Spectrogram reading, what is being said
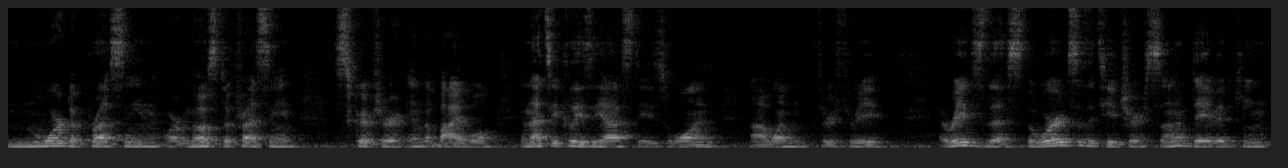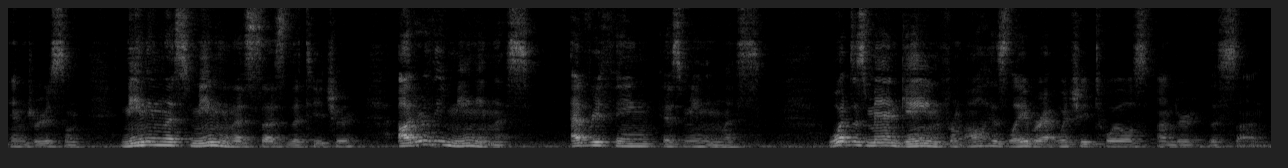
more depressing or most depressing scripture in the Bible, and that's Ecclesiastes 1 uh, 1 through 3. It reads this The words of the teacher, son of David, king in Jerusalem. Meaningless, meaningless, says the teacher. Utterly meaningless. Everything is meaningless. What does man gain from all his labor at which he toils under the sun?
